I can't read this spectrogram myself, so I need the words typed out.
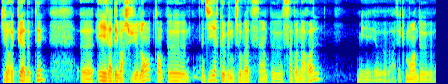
qu'il aurait pu adopter, et la démarche violente, on peut dire que Ben Chomat, c'est un peu Savonarole, mais euh, avec moins de...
